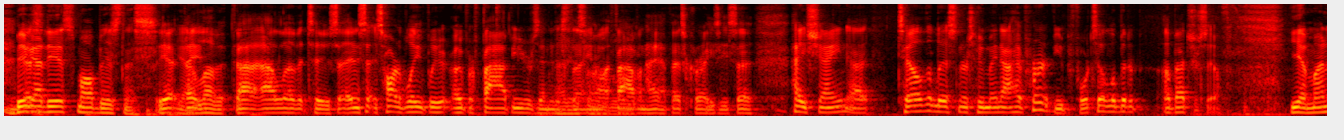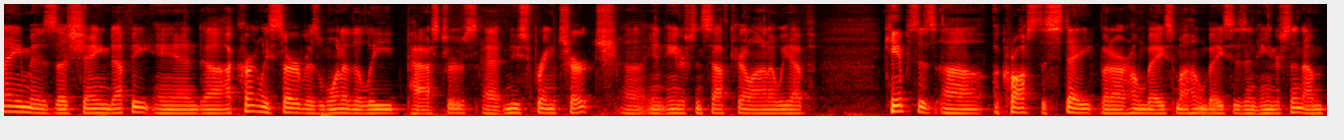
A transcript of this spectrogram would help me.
Big idea, small business. Yeah, yeah hey, I love it. I, I, love it too. So it's, it's, hard to believe we're over five years into this that thing, like five and a half. That's crazy. So, hey Shane, uh, tell the listeners who may not have heard of you before. Tell a little bit about yourself. Yeah, my name is uh, Shane Duffy, and uh, I currently serve as one of the lead pastors at NewSpring Church uh, in Anderson, South Carolina. We have campuses uh, across the state, but our home base, my home base, is in Anderson. I'm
